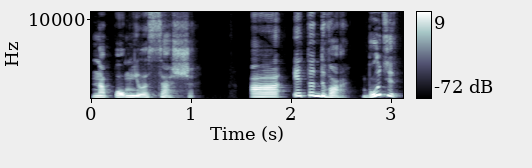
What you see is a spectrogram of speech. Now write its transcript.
напомнила Саша. А это два будет?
